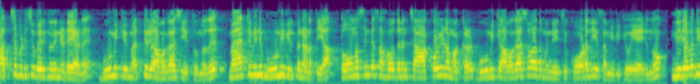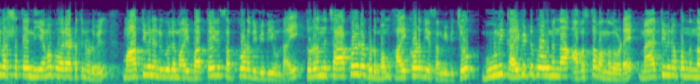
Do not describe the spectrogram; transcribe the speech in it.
പച്ച പിടിച്ചു വരുന്നതിനിടെയാണ് ഭൂമിക്ക് മറ്റൊരു അവകാശി എത്തുന്നത്. മാത്യുവിന് ഭൂമി വിൽപ്പന നടത്തിയ തോമസിന്റെ സഹോദരൻ ചാക്കോയുടെ മക്കൾ ഭൂമിക്ക് അവകാശവാദം ഉന്നയിച്ച് കോടതിയെ സമീപിക്കുകയായിരുന്നു. നിരവധി വർഷത്തെ നിയമ പോരാട്ടത്തിനൊടുവിൽ മാത്യുവിന് അനുകൂലമായി ബത്തേരി സബ് കോടതി വിധിയുണ്ടായി. തുടർന്ന് ചാക്കോയുടെ കുടുംബം ഹൈക്കോടതിയെ സമീപിച്ചു. ഭൂമി കൈവിട്ടു പോകുമെന്ന അവസ്ഥ വന്നതോടെ മാത്യുവിനൊപ്പം നിന്ന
